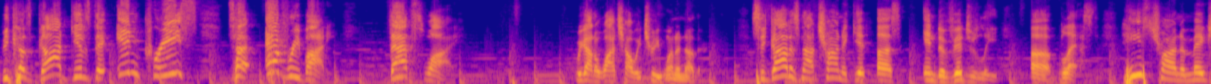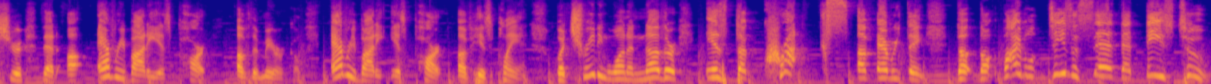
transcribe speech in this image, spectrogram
because God gives the increase to everybody. That's why we got to watch how we treat one another. See, God is not trying to get us individually uh, blessed. He's trying to make sure that uh, everybody is part of the miracle. Everybody is part of his plan, but treating one another is the crux of everything. The, the Bible, Jesus said that these two,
